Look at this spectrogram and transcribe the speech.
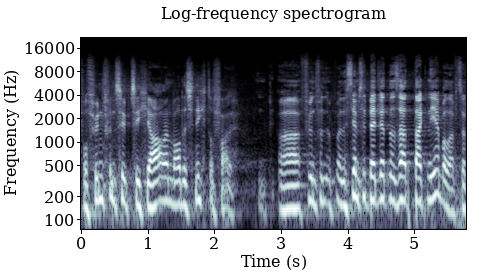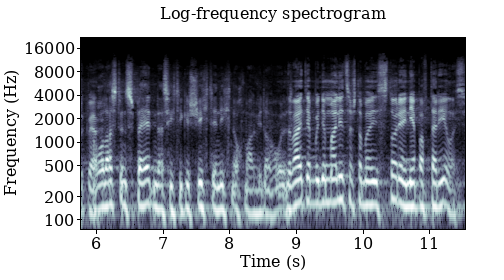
Vor 75 Jahren war das nicht der Fall. Э, фин- фин- 75 лет назад так не было в церквях. Aber lasst uns beten, dass sich die Geschichte nicht nochmal wiederholt. Давайте будем молиться, чтобы история не повторилась.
